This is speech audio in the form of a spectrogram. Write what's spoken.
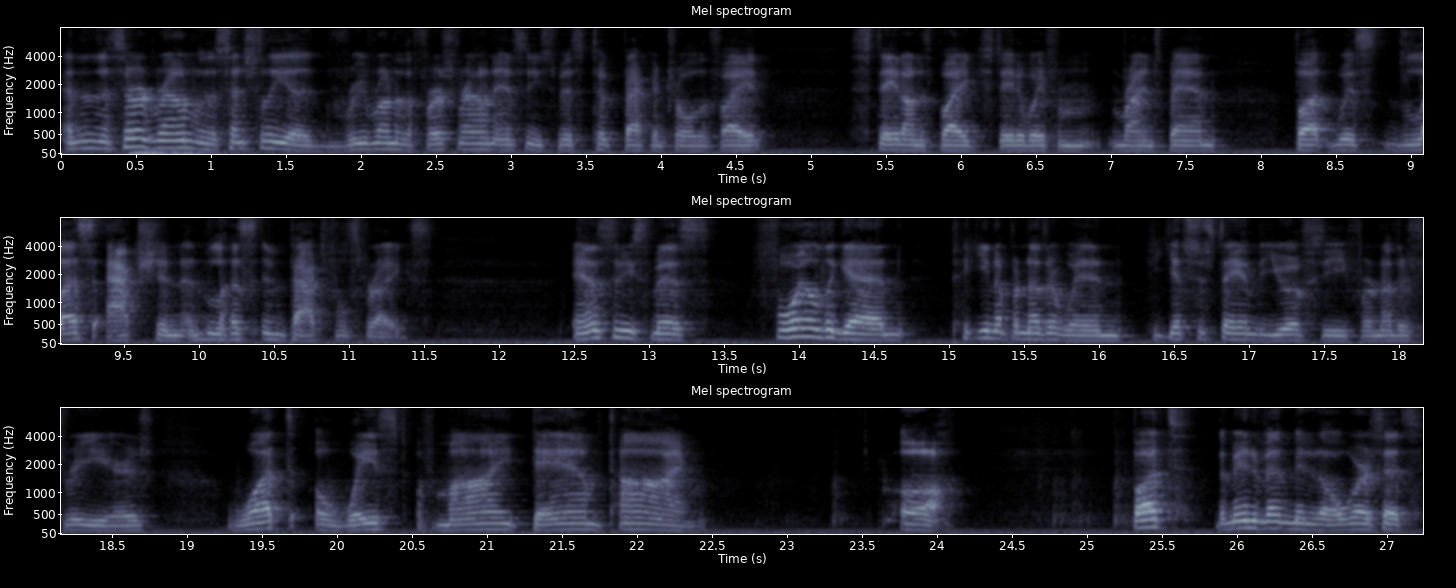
And then the third round was essentially a rerun of the first round. Anthony Smith took back control of the fight, stayed on his bike, stayed away from Ryan Spann, but with less action and less impactful strikes. Anthony Smith foiled again, picking up another win. He gets to stay in the UFC for another three years. What a waste of my damn time. Ugh. But the main event made it all worth it.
